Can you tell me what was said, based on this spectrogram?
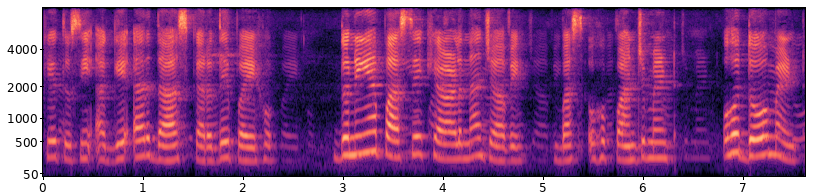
ਕੇ ਤੁਸੀਂ ਅੱਗੇ ਅਰਦਾਸ ਕਰਦੇ ਪਏ ਹੋ। ਦੁਨੀਆ ਪਾਸੇ ਖਿਆਲ ਨਾ ਜਾਵੇ। ਬਸ ਉਹ 5 ਮਿੰਟ, ਉਹ 2 ਮਿੰਟ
